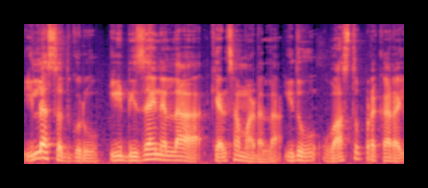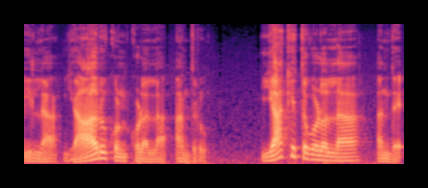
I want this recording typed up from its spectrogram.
ಇಲ್ಲ ಸದ್ಗುರು, ಈ ಡಿಸೈನ್ ಎಲ್ಲ ಕೆಲಸ ಮಾಡಲ್ಲ. ಇದು ವಾಸ್ತು ಪ್ರಕಾರ ಇಲ್ಲ, ಯಾರೂ ಕೊಂಡ್ಕೊಳ್ಳಲ್ಲ ಅಂದ್ರು. ಯಾಕೆ ತಗೊಳ್ಳಲ್ಲ ಅಂದೆ.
